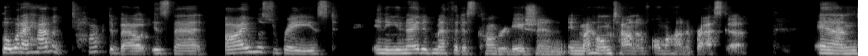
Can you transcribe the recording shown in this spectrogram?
but what I haven't talked about is that I was raised in a United Methodist congregation in my hometown of Omaha, Nebraska. And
